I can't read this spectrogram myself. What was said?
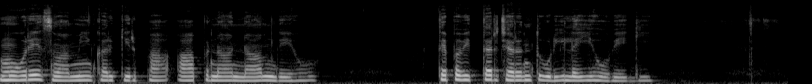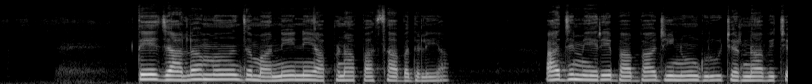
ਮੋਰੇ ਸੁਆਮੀ ਕਰ ਕਿਰਪਾ ਆਪਨਾ ਨਾਮ ਦੇਹੋ। ਤੇ ਪਵਿੱਤਰ ਚਰਨ ਧੂੜੀ ਲਈ ਹੋਵੇਗੀ। ਤੇ ਜ਼ਾਲਮ ਜ਼ਮਾਨੇ ਨੇ ਆਪਣਾ ਪਾਸਾ ਬਦਲਿਆ। ਅੱਜ ਮੇਰੇ ਬਾਬਾ ਜੀ ਨੂੰ ਗੁਰੂ ਚਰਨਾਂ ਵਿੱਚ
